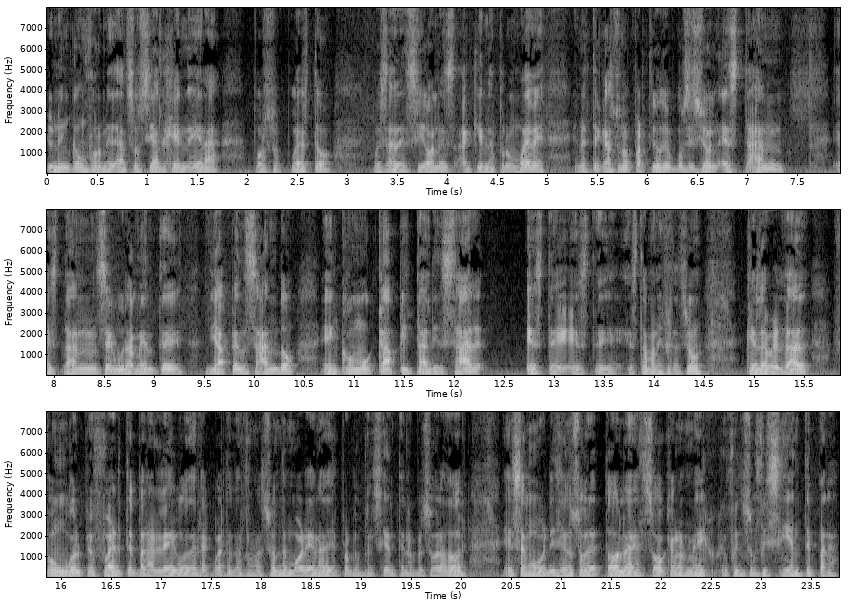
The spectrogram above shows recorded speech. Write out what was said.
Y una inconformidad social genera, por supuesto, pues adhesiones a quien la promueve. En este caso los partidos de oposición están, están seguramente ya pensando en cómo capitalizar este, este, esta manifestación, que la verdad fue un golpe fuerte para el ego de la cuarta transformación de Morena y del propio presidente López Obrador. Esa movilización, sobre todo la del Zócalo en México, que fue insuficiente para,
